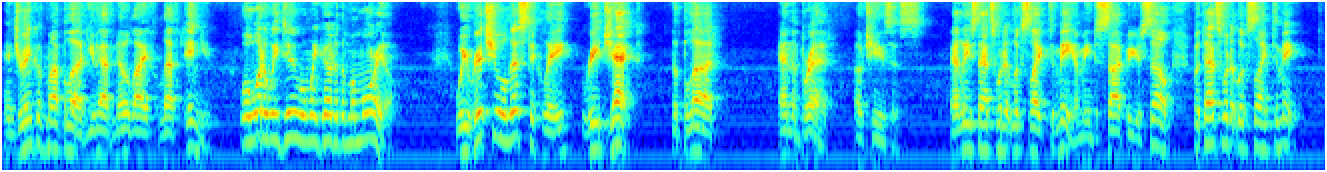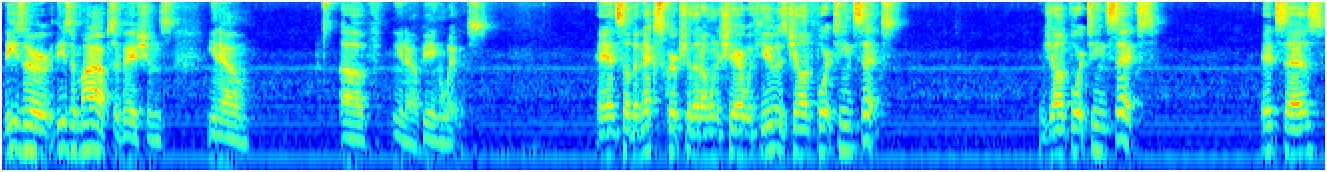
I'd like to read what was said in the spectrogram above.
and drink of my blood, you have no life left in you. Well, what do we do when we go to the memorial? We ritualistically reject the blood and the bread of Jesus. At least that's what it looks like to me. I mean, decide for yourself, but that's what it looks like to me. These are these are my observations, you know, of you know being a witness. And so the next scripture that I want to share with you is John 14, 6. In John 14, 6, it says,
